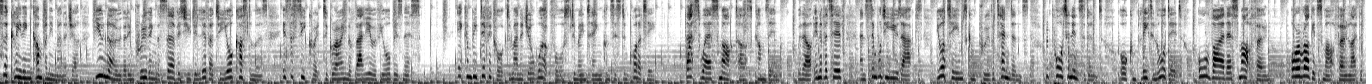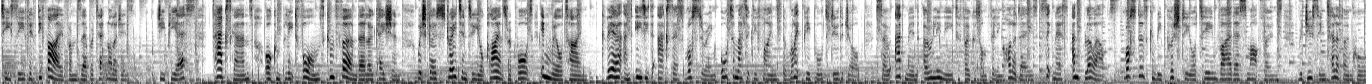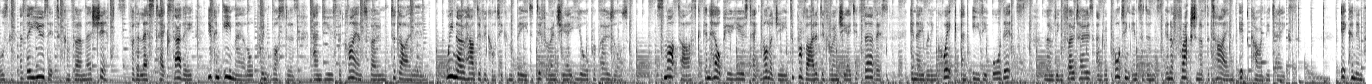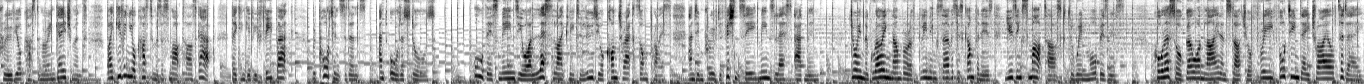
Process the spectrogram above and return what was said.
As a cleaning company manager, you know that improving the service you deliver to your customers is the secret to growing the value of your business. It can be difficult to manage your workforce to maintain consistent quality. That's where SmartTask comes in. With our innovative and simple to use apps, your teams can prove attendance, report an incident, or complete an audit all via their smartphone or a rugged smartphone like the TC55 from Zebra Technologies. GPS, tag scans, or complete forms confirm their location, which goes straight into your client's report in real time. Clear and easy to access rostering automatically finds the right people to do the job, so admin only need to focus on filling holidays, sickness and blowouts. Rosters can be pushed to your team via their smartphones, reducing telephone calls as they use it to confirm their shifts. For the less tech savvy, you can email or print rosters and use the client's phone to dial in. We know how difficult it can be to differentiate your proposals. SmartTask can help you use technology to provide a differentiated service, enabling quick and easy audits, loading photos and reporting incidents in a fraction of the time it currently takes. It can improve your customer engagement. By giving your customers a SmartTask app, they can give you feedback, report incidents and order stores. All this means you are less likely to lose your contracts on price, and improved efficiency means less admin. Join the growing number of cleaning services companies using SmartTask to win more business. Call us or go online and start your free 14 day trial today.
